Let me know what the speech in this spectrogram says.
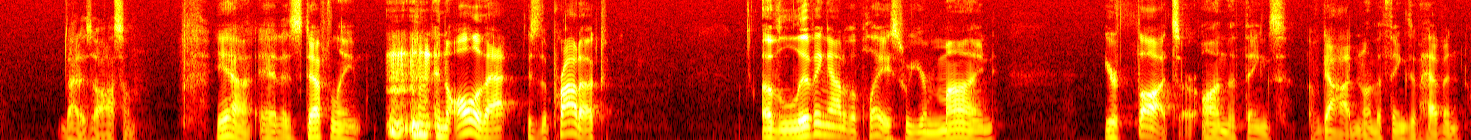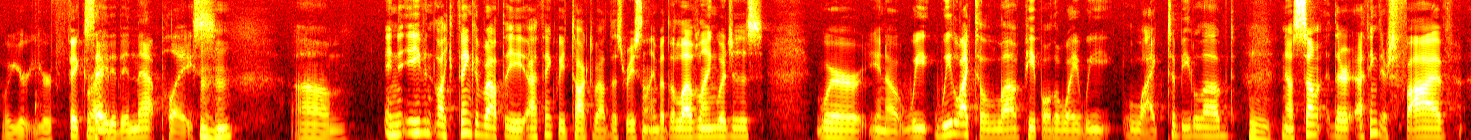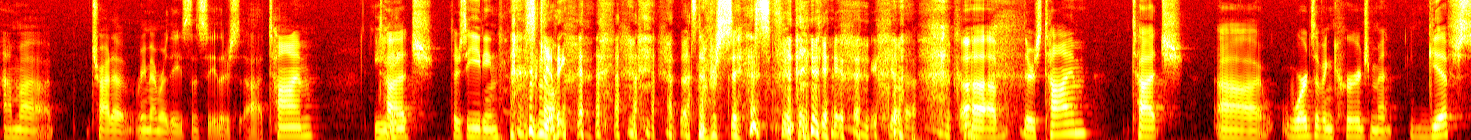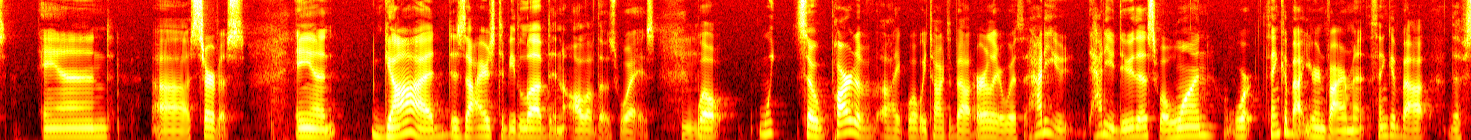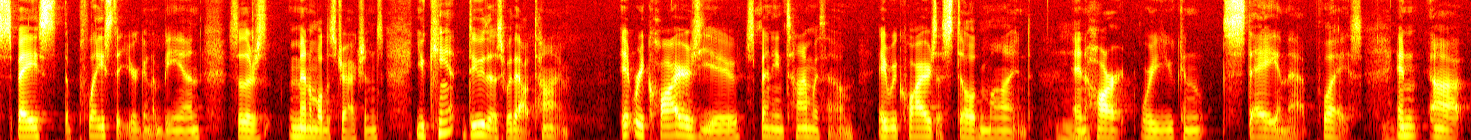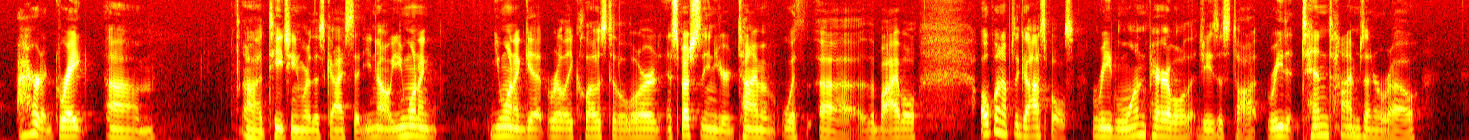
That is awesome. Yeah, it is definitely, and all of that is the product of living out of a place where your mind, your thoughts are on the things of God and on the things of heaven, where you're you're fixated in that place. Um, And even like think about the I think we talked about this recently, but the love languages where, you know, we we like to love people the way we like to be loved. Now some there I think there's five. I'm uh try to remember these. Let's see. There's uh, time, Eating? touch, there's eating. That's number 6. uh, there's time, touch, uh, words of encouragement, gifts, and uh, service. And God desires to be loved in all of those ways. Well, we so part of like what we talked about earlier with how do you how do you do this? Well, one, work, think about your environment, think about the space, the place that you're going to be in. So there's minimal distractions. You can't do this without time. It requires you spending time with Him. It requires a stilled mind and heart where you can stay in that place. And uh, I heard a great um, uh, teaching where this guy said, you know, you want to you want to get really close to the Lord, especially in your time of, with uh, the Bible. Open up the Gospels, read one parable that Jesus taught, read it ten times in a row,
